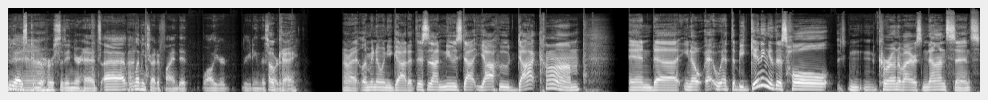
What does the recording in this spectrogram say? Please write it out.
you guys can rehearse it in your heads. Uh, let me try to find it while you're reading this article. Okay. All right. Let me know when you got it. This is on news.yahoo.com. And, uh, you know, at, at the beginning of this whole coronavirus nonsense,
